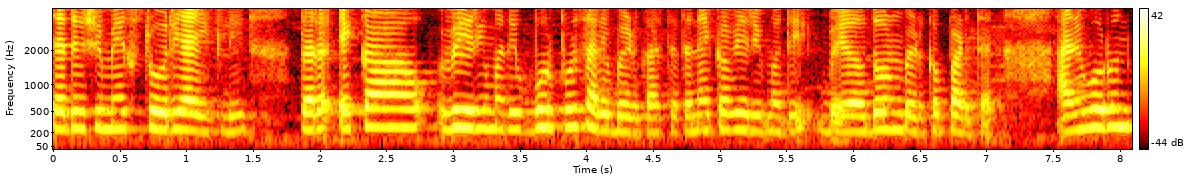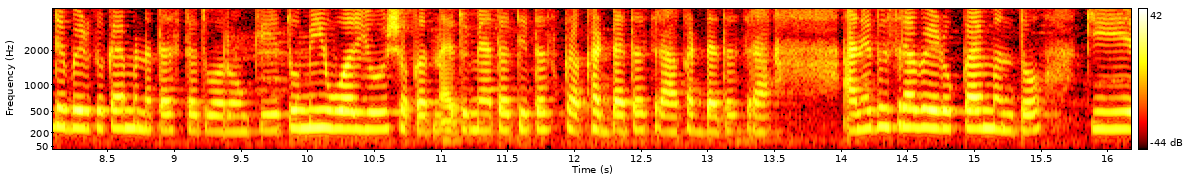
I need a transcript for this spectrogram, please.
त्या दिवशी मी एक स्टोरी ऐकली. तर एका विहिरीमध्ये भरपूर सारे बेडकं असतात आणि एका विहिरीमध्ये बे दोन बेडकं पडतात. आणि वरून ते बेडकं काय म्हणत असतात वरून की तुम्ही वर येऊ शकत नाही. तुम्ही आता तिथंच ख खड्ड्यातच राहा खड्ड्यातच राहा. आणि दुसरा बेडूक काय म्हणतो की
